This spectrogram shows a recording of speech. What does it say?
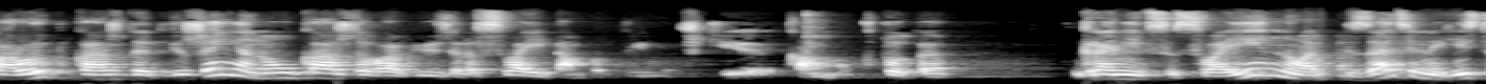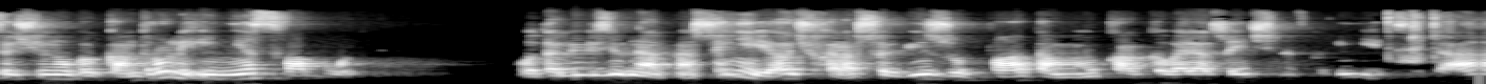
порой каждое движение, но у каждого абьюзера свои там погремушки, кому кто-то границы свои, но обязательно есть очень много контроля и не свободы. Вот абьюзивные отношения я очень хорошо вижу по тому, как говорят женщины в кабинете, да,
